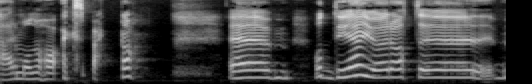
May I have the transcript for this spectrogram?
her må du ha eksperter. Um, og det gjør at uh,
